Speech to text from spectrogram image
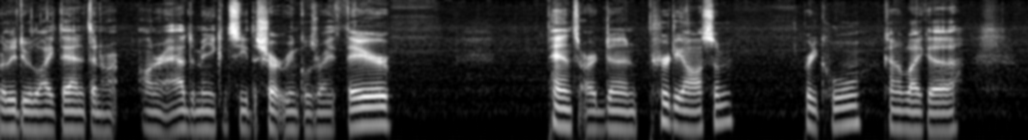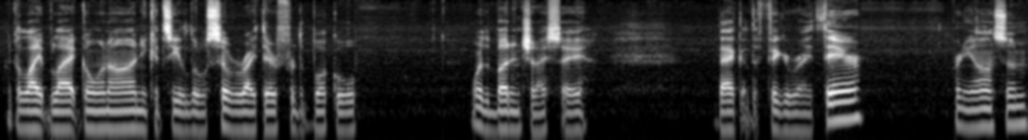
Really do like that. And then on her abdomen, you can see the shirt wrinkles right there. Pants are done pretty awesome. Pretty cool. Kind of like a like a light black going on. You can see a little silver right there for the buckle. Or the button, should I say. Back of the figure right there. Pretty awesome.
